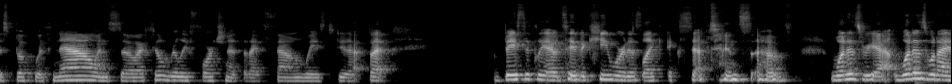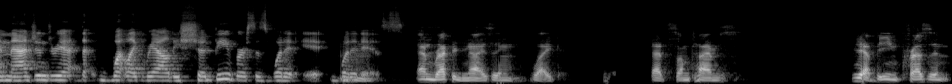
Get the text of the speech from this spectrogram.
this book with now and so i feel really fortunate that i've found ways to do that but basically i would say the key word is like acceptance of what is real what is what i imagined rea- what like reality should be versus what it, what mm-hmm. it is and recognizing like that sometimes yeah being present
